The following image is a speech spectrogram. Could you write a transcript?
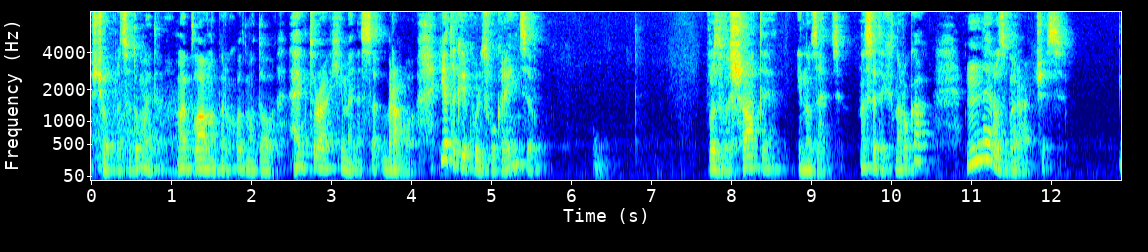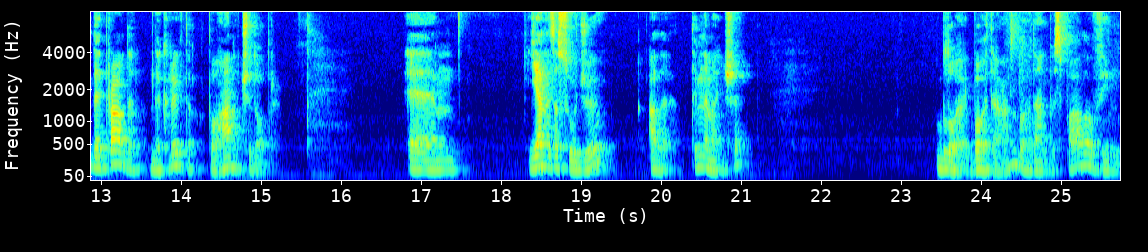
що ви про це думаєте. Ми плавно переходимо до Гектора Хіменеса Браво. Є такий культ в українців возвишати іноземців, носити їх на руках, не розбираючись, де правда, де кривда, погано чи добре. Ем, я не засуджую, але тим не менше. Блогер Богдан, Богдан Безпалов, він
